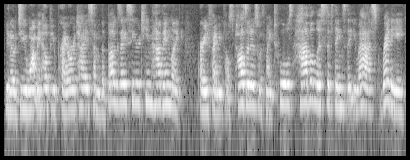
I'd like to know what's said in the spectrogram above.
you know, do you want me to help you prioritize some of the bugs I see your team having? Like, are you finding false positives with my tools? Have a list of things that you ask ready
